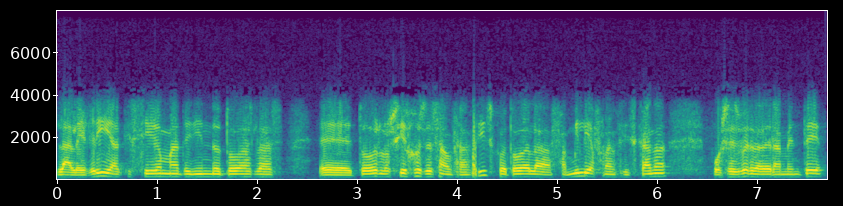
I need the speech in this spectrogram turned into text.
La alegría que siguen manteniendo todas las eh, todos los hijos de San Francisco, toda la familia franciscana, pues es verdaderamente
